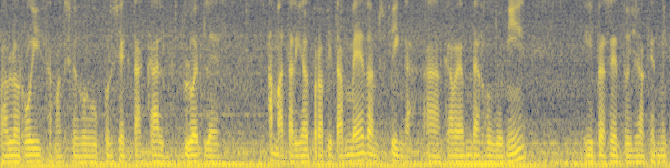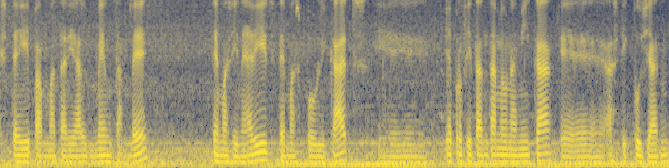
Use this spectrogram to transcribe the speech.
Pablo Ruiz amb el seu projecte Calp Bluetler amb material propi també, doncs vinga, acabem de rodonir i presento jo aquest mixtape amb material meu també, temes inèdits, temes publicats i i aprofitant també una mica que estic pujant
